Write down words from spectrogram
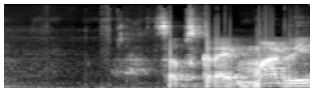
ಸಬ್ಸ್ಕ್ರೈಬ್ ಮಾಡಿರಿ.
